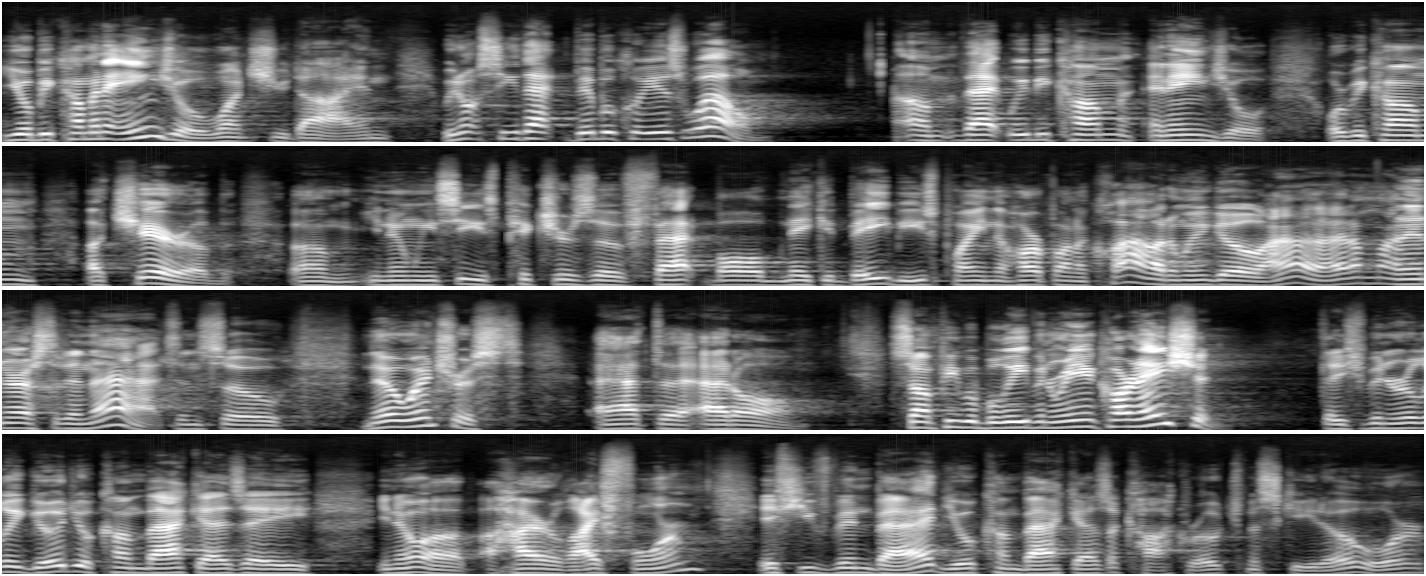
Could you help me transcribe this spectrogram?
you'll become an angel once you die, and we don't see that biblically as well. Um, that we become an angel or become a cherub. Um, you know, we see these pictures of fat, bald, naked babies playing the harp on a cloud, and we go, I'm not interested in that. And so, no interest at, uh, at all. Some people believe in reincarnation. That if you've been really good, you'll come back as a, you know, a, a higher life form. If you've been bad, you'll come back as a cockroach, mosquito, or,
